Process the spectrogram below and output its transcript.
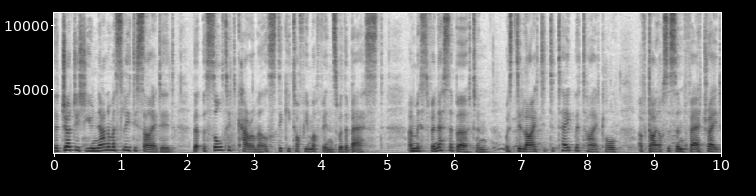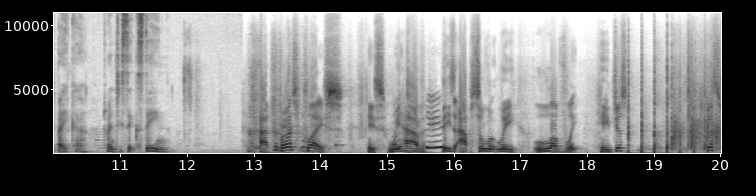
The judges unanimously decided that the salted caramel sticky toffee muffins were the best, and Miss Vanessa Burton was delighted to take the title of Diocesan Fairtrade Baker 2016. At first place, he's, we have these absolutely lovely. He just, just,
